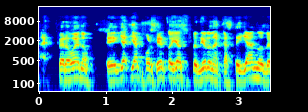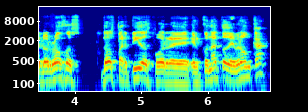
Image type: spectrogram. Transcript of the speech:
Pero bueno, eh, ya, ya por cierto, ya suspendieron a Castellanos de los Rojos dos partidos por eh, el conato de bronca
